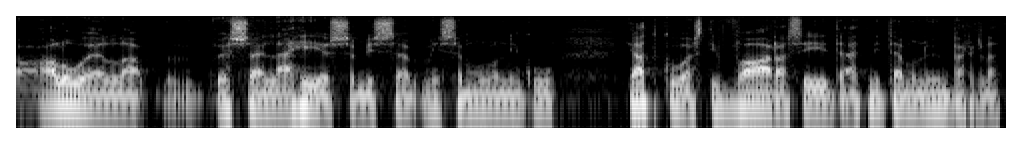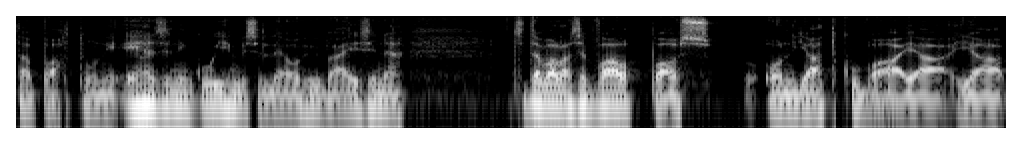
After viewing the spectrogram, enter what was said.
alueella, jossain lähiössä, missä, missä mulla on niin kuin jatkuvasti vaara siitä, että mitä mun ympärillä tapahtuu, niin eihän se niin kuin ihmiselle ole hyvä. Ei siinä, se tavallaan se valppaus on jatkuvaa ja, ja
